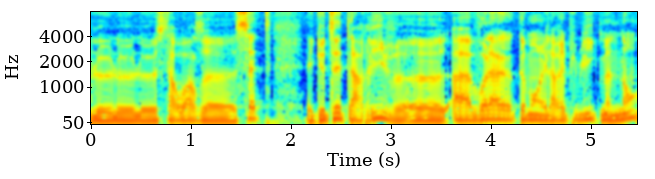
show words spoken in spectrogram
le, le, le Star Wars euh, 7 et que tu sais, t'arrives euh, à voilà comment est la République maintenant.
